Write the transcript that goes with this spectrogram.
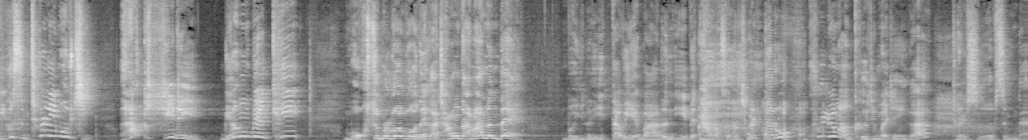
이것은 틀림없이 확실히 명백히 목숨을 걸고 내가 장담하는데 뭐 이런 이따위의 말은 입에 담아서는 절대로 훌륭한 거짓말쟁이가 될 수 없습니다.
